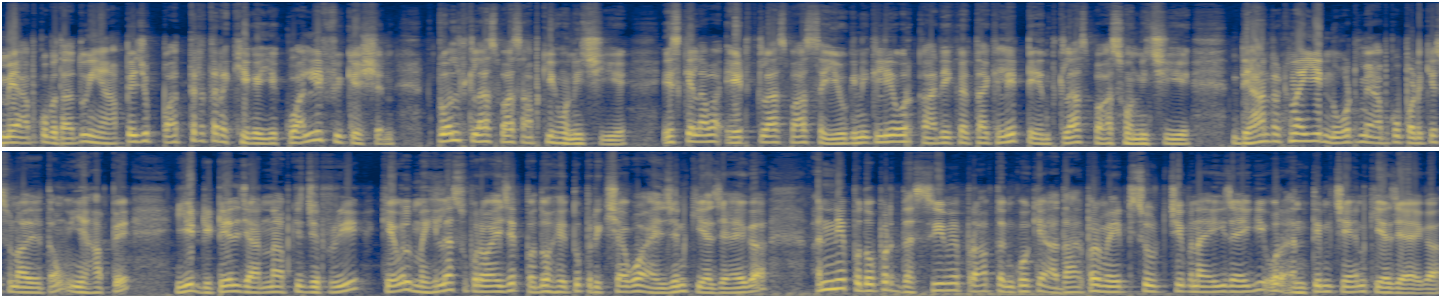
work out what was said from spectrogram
मैं आपको बता दूँ, यहाँ पर जो पात्रता रखी गई है क्वालिफिकेशन ट्वेल्थ क्लास पास आपकी होनी चाहिए। इसके अलावा एट्थ क्लास पास सहयोगिनी के लिए और कार्यकर्ता के लिए टेंथ क्लास पास होनी चाहिए। ध्यान रखना, ये नोट मैं आपको पढ़ के सुना देता हूँ। यहाँ पे ये डिटेल जानना आपकी ज़रूरी है। केवल महिला सुपरवाइजर पदों हेतु परीक्षा को आयोजन किया जाएगा। अन्य पदों पर दसवीं में प्राप्त अंकों के आधार पर मेरिट सूची बनाई जाएगी और अंतिम चयन किया जाएगा।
